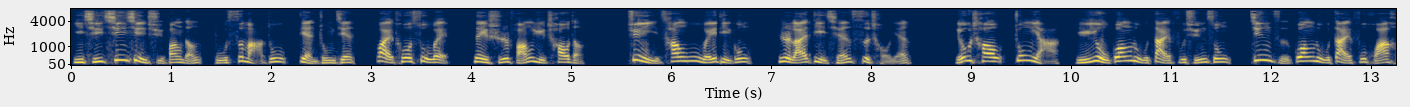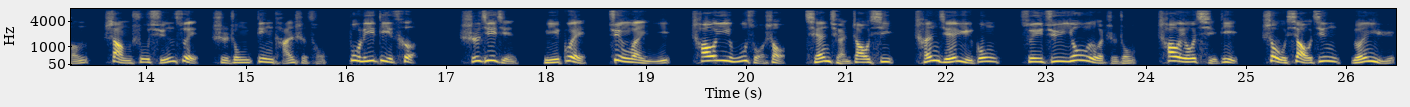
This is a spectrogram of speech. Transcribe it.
以其亲信许方等补司马都殿中间，外托宿卫，内食防御超等。郡以苍乌为地宫，日来地前四丑言。刘超、钟雅与右光禄大夫荀松、金子光禄大夫华衡、尚书荀遂侍中丁谭侍从，不离地侧。时机紧，米贵，郡问疑，超一无所受。缱绻朝夕，陈节御公，虽居幽恶之中，超有起地，受《孝经》《论语》。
